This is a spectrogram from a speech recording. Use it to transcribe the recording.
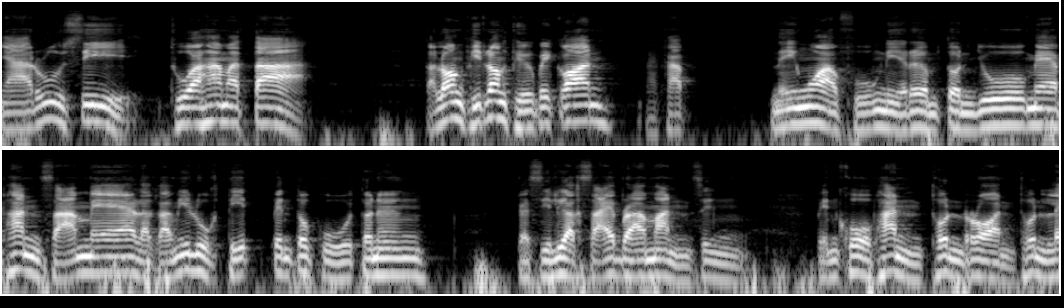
หญ้ารูซี่ทัวฮามาตาก็ล่องผิดล่องถือไปก่อนนะครับ ในง้วฝูงนี่เริ่มต้นอยู่แม่พันธุ์สามแม่แล้วก็มีลูกติดเป็นตัวผูตัวหนึ่งก็สิเลือกสายบรามัน ซึ่งเป็นโคพันธุ์ทนร้อนทนแร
